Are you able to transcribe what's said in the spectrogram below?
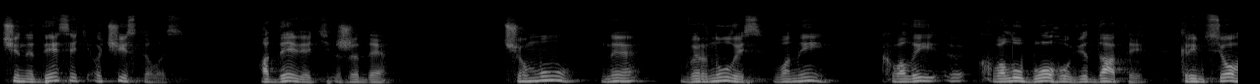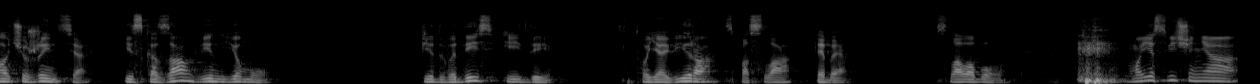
чи не десять очистилось, а дев'ять же де? Чому не вернулись вони хвали, е, хвалу Богу віддати, крім цього чужинця? І сказав він йому: Підведись і йди, твоя віра спасла тебе. Слава Богу. Моє свідчення е,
